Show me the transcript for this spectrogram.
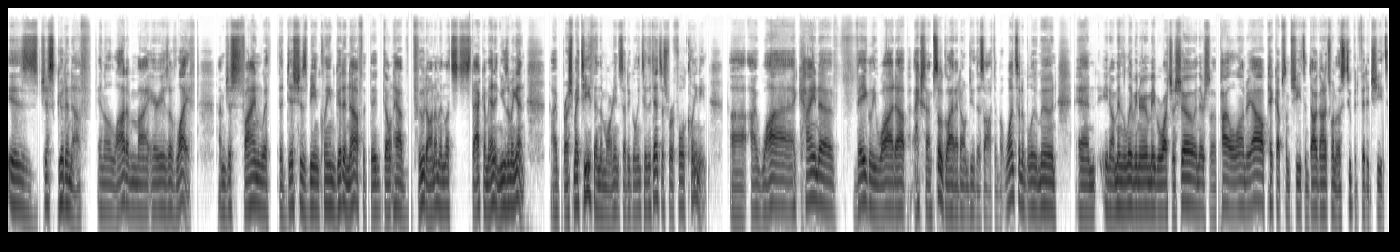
is just good enough in a lot of my areas of life. I'm just fine with the dishes being cleaned good enough that they don't have food on them and let's stack them in and use them again. I brush my teeth in the morning instead of going to the dentist for a full cleaning. Uh, I, I kind of vaguely wad up. Actually, I'm so glad I don't do this often, but once in a blue moon, and you know, I'm in the living room, maybe we're watching a show, and there's a pile of laundry. I'll pick up some sheets, and doggone, it's one of those stupid fitted sheets,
